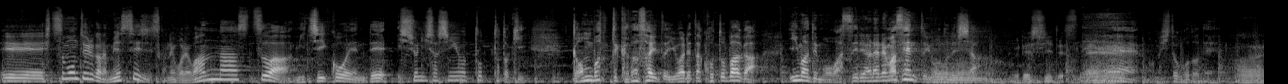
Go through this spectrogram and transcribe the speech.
えー質問というよりからメッセージですかね。これワンナースツアー道公園で一緒に写真を撮った時、頑張ってくださいと言われた言葉が今でも忘れられませんということでした。嬉しいですね。え、この一言で。はい、あ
